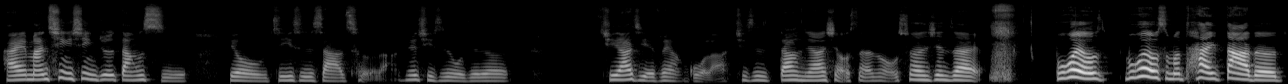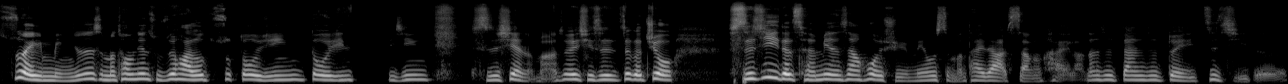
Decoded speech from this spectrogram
还蛮庆幸，就是当时有及时刹车啦。因为其实我觉得其他姐也分享过啦，其实当人家小三哦，虽然现在。不会有不会有什么太大的罪名，就是什么通奸处罪化都都已经都已经已经实现了嘛，所以其实这个就实际的层面上或许没有什么太大的伤害啦，但是但是对自己的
